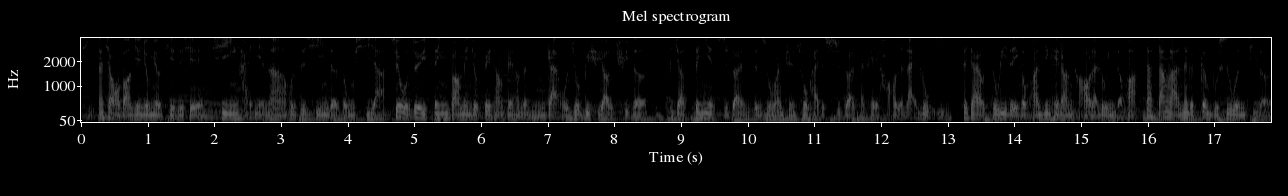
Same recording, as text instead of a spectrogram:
题。那像我房间就没有贴这些吸音海绵啊，或者是吸音的东西啊，所以我对于声音方面就非常非常的敏感，我就必须要取得比较深夜时段，甚至说完全错开的时段，才可以好好的来录音。在家有独立的一个环境，可以让你好好来录音的话，那当然那个更不是问题了。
